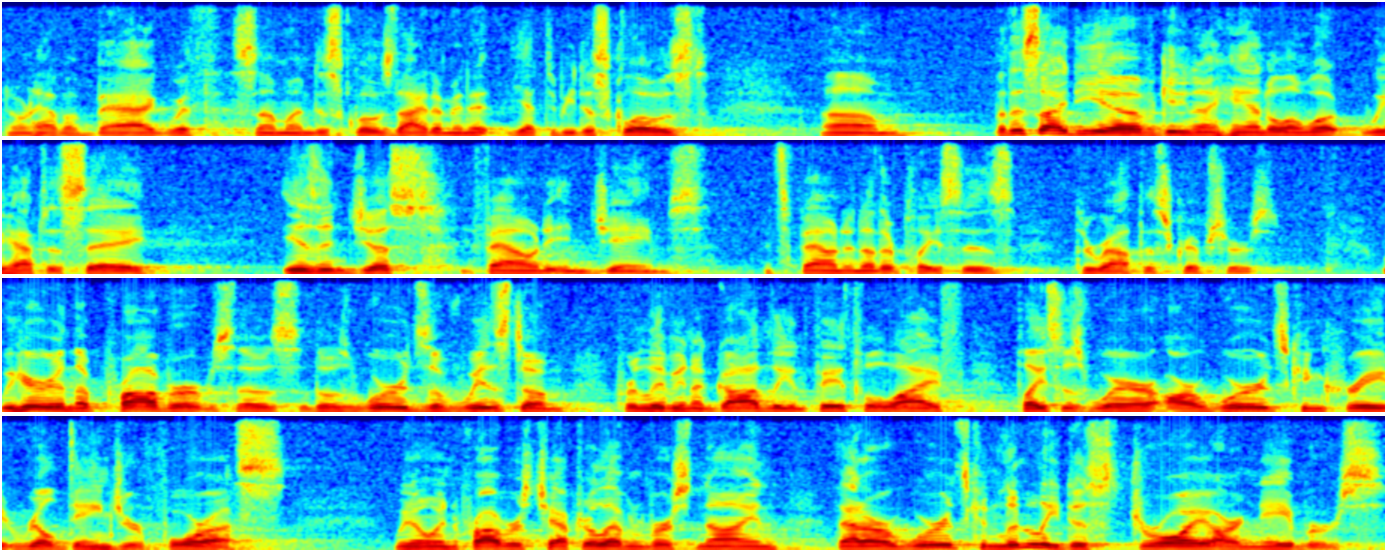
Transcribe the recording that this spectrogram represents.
I don't have a bag with some undisclosed item in it yet to be disclosed. Um, but this idea of getting a handle on what we have to say isn't just found in James, it's found in other places throughout the scriptures. We hear in the Proverbs those, those words of wisdom for living a godly and faithful life, places where our words can create real danger for us. We know in Proverbs chapter 11, verse 9, that our words can literally destroy our neighbors.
